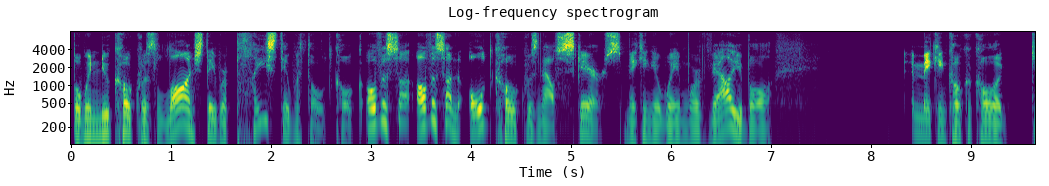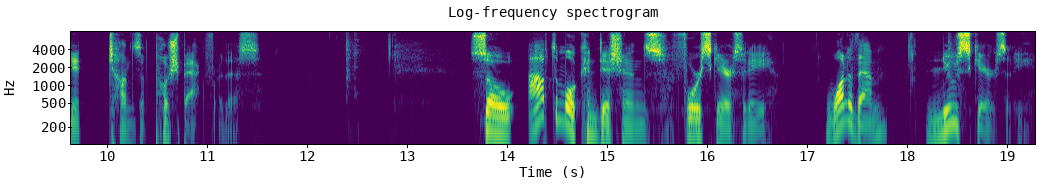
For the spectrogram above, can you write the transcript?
But when New Coke was launched, they replaced it with Old Coke. All of, a sudden, all of a sudden, Old Coke was now scarce, making it way more valuable and making Coca Cola get tons of pushback for this. So, optimal conditions for scarcity, one of them, new scarcity.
